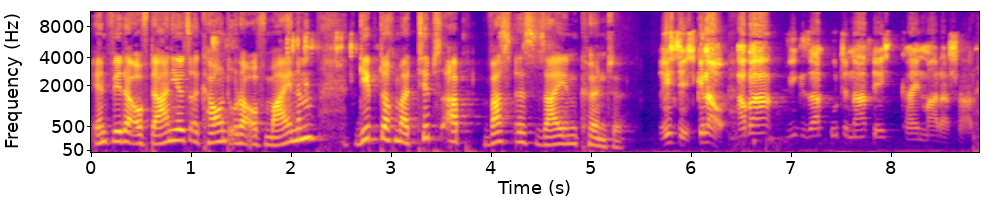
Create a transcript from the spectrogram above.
entweder auf Daniels Account oder auf meinem. Gebt doch mal Tipps ab, was es sein könnte. Richtig, genau. Aber wie gesagt, gute Nachricht, kein Marderschaden.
